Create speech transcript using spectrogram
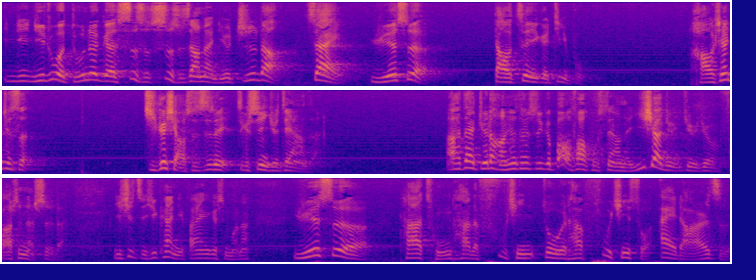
你你如果读那个四十四十章呢，你就知道在约瑟到这一个地步，好像就是几个小时之内这个事情就这样子，啊，大家觉得好像他是一个暴发户这样的，一下就就就发生了似的。你去仔细看，你发现一个什么呢？约瑟。他从他的父亲作为他父亲所爱的儿子，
